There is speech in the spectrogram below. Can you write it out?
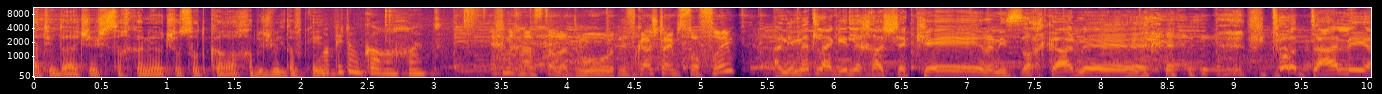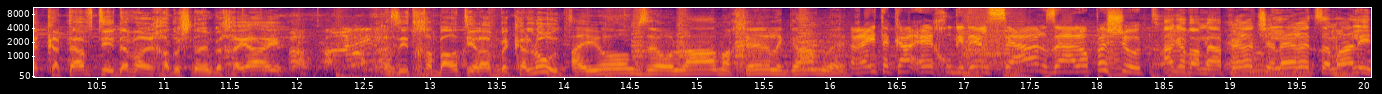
את יודעת שיש שחקניות שעושות קרחת בשביל תפקיד? מה פתאום קרחת? איך נכנסת לדמות? נפגשת עם סופרים? אני מת להגיד לך שכן, אני שחקן אה, טוטאלי. כתבתי דבר אחד או שניים בחיי, אז התחברתי אליו בקלות. היום זה עולם אחר לגמרי. ראית איך הוא גידל שיער? זה היה לא פשוט. אגב, המאפרת של ארץ אמרה לי,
